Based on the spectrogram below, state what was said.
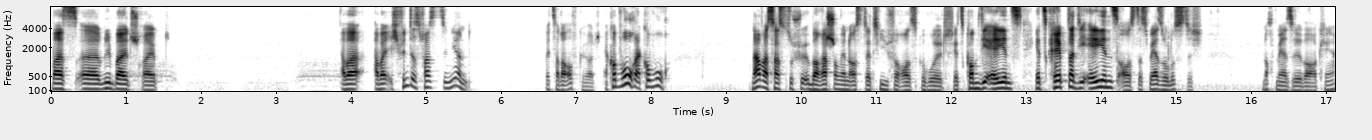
Was äh, Ribald schreibt. Aber, aber ich finde das faszinierend. Jetzt hat er aufgehört. Er kommt hoch, er kommt hoch. Na, was hast du für Überraschungen aus der Tiefe rausgeholt? Jetzt kommen die Aliens. Jetzt gräbt er die Aliens aus. Das wäre so lustig. Noch mehr Silber, okay.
